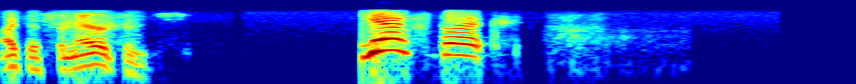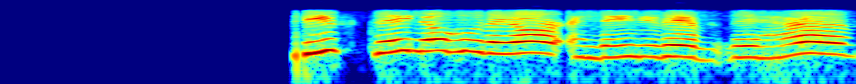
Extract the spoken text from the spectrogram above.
like the Samaritans. Yes, but these they know who they are, and they they have they have.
